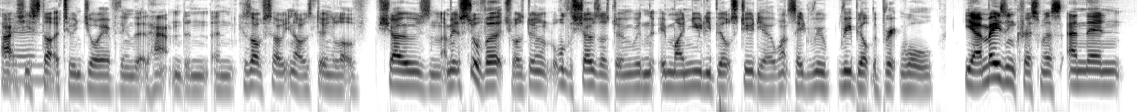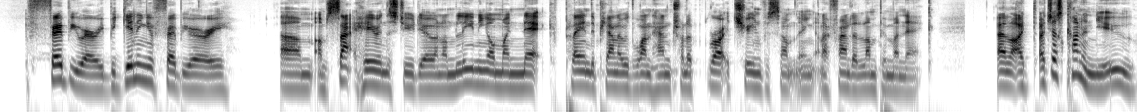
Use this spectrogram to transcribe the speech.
I actually Um, started to enjoy everything that had happened, and and because obviously you know I was doing a lot of shows, and I mean it's still virtual. I was doing all the shows I was doing in, in my newly built studio once they'd re- rebuilt the brick wall. Yeah, amazing Christmas, and then February, beginning of February. Um, I'm sat here in the studio and I'm leaning on my neck, playing the piano with one hand, trying to write a tune for something, and I found a lump in my neck. And I, I just kind of knew.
